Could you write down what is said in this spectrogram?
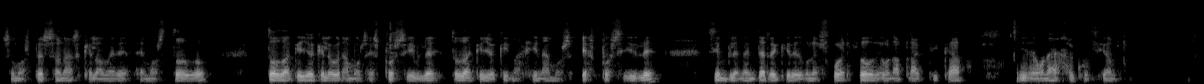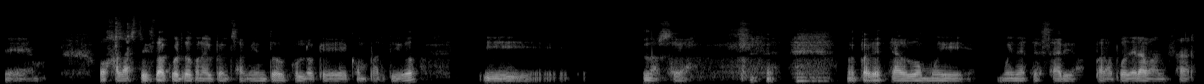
somos personas que lo merecemos todo, todo aquello que logramos es posible, todo aquello que imaginamos es posible, simplemente requiere de un esfuerzo, de una práctica y de una ejecución. Eh, ojalá estéis de acuerdo con el pensamiento, con lo que he compartido y no sé, me parece algo muy, muy necesario para poder avanzar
